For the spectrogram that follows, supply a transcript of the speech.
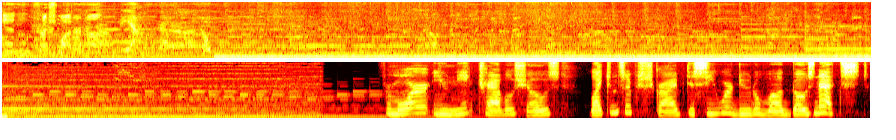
and fresh water, huh? Yeah. For more unique travel shows, like and subscribe to see where Doodlebug goes next.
